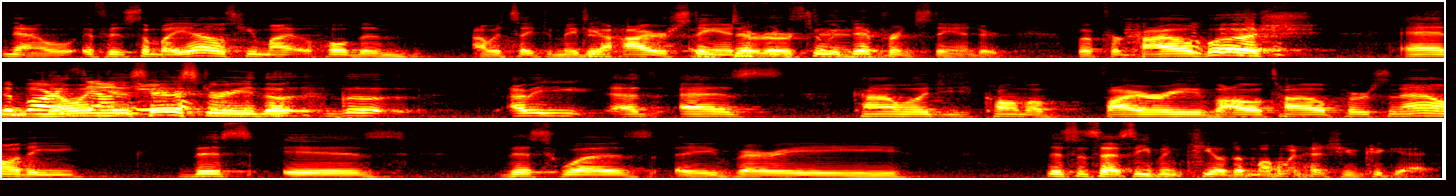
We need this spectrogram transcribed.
now if it's somebody else, you might hold them. I would say to maybe To a higher a standard or different to a different standard. But for Kyle Busch and knowing his here. history, the the I mean, as as kind of what you call him a fiery, volatile personality, this is this was a very this is as even keeled a moment as you could get.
